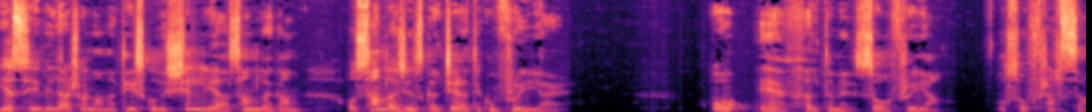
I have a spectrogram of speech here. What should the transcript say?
Jesu vil lære seg en annen, til skulle skilja sannleggene, og sannleggene skal gjøre til hun fruer. Og jeg følte meg så fria og så fralsa.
